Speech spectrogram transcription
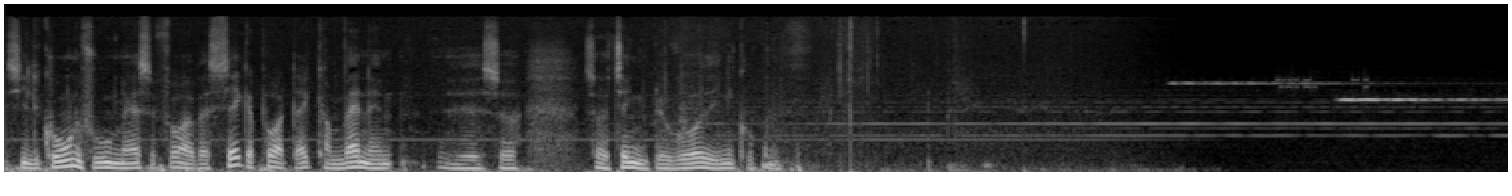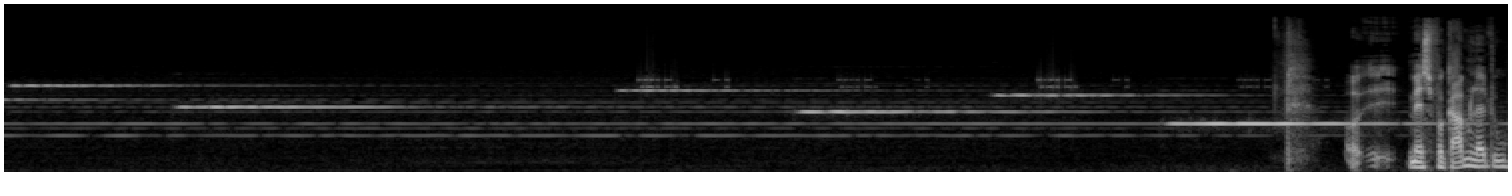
silikonefugemasse, for at være sikker på, at der ikke kom vand ind. Øh, så så tingene blev våde inde i kuppen. Mads, hvor gammel er du?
